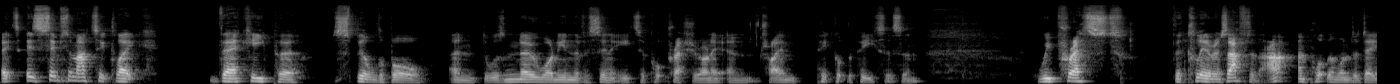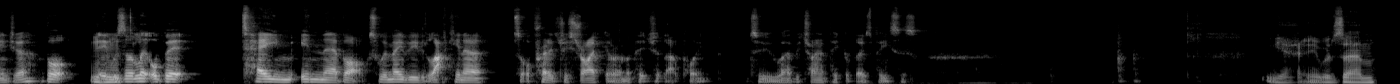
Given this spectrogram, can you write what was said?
It's it's symptomatic. Like their keeper spilled the ball, and there was no one in the vicinity to put pressure on it and try and pick up the pieces. And we pressed the clearance after that and put them under danger, but it Mhm. was a little bit tame in their box. We may be lacking a sort of predatory striker on the pitch at that point to uh, be trying to pick up those pieces. Yeah, it was. um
